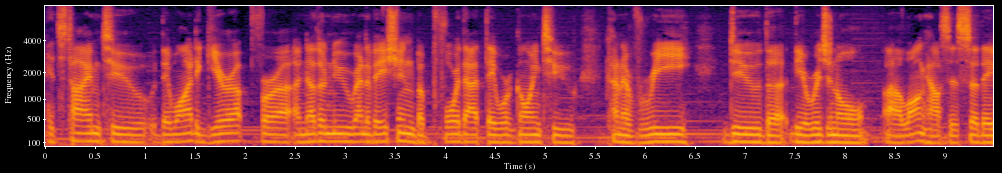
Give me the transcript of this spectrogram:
it's time to they wanted to gear up for a, another new renovation but before that they were going to kind of redo the the original uh, longhouses so they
